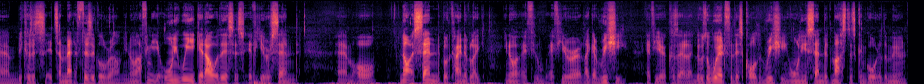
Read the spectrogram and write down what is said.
um, because it's it's a metaphysical realm. You know, I think the only way you get out of this is if you ascend, um, or not ascend, but kind of like you know, if you if you're like a rishi, if you because uh, there was a word for this called rishi. Only ascended masters can go to the moon.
